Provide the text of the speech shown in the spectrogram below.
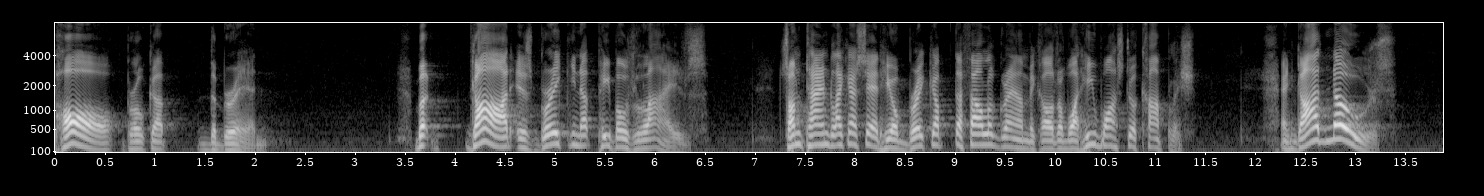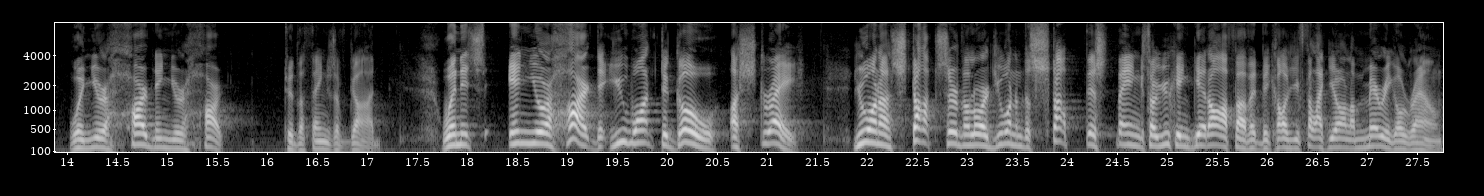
Paul broke up the bread. But God is breaking up people's lives. Sometimes, like I said, He'll break up the fallow ground because of what He wants to accomplish. And God knows when you're hardening your heart to the things of God. When it's in your heart that you want to go astray, you want to stop serving the Lord, you want Him to stop this thing so you can get off of it because you feel like you're on a merry-go-round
